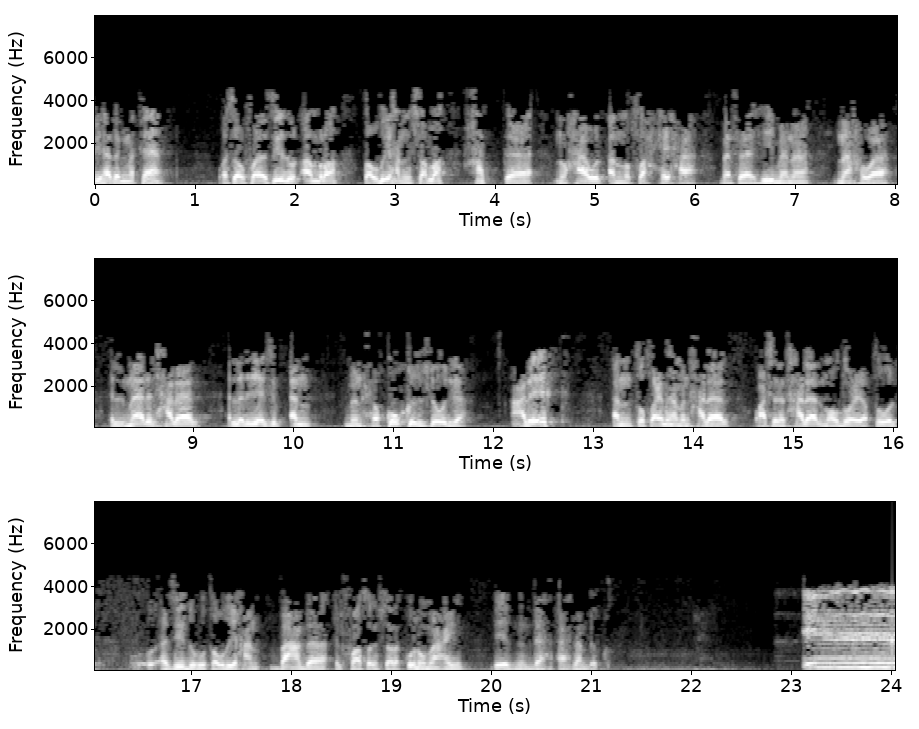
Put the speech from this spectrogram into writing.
في هذا المكان وسوف أزيد الأمر توضيحا إن شاء الله حتى نحاول أن نصحح مفاهيمنا نحو المال الحلال الذي يجب أن من حقوق الزوجة عليك أن تطعمها من حلال وعشان الحلال موضوع يطول أزيده توضيحا بعد الفاصل إن شاء الله. كونوا معي بإذن الله. أهلا بكم. إن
